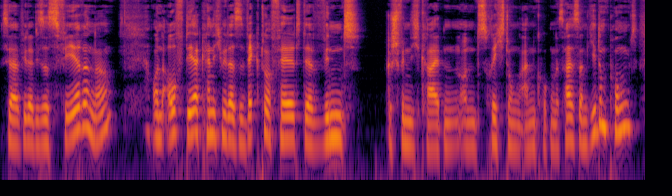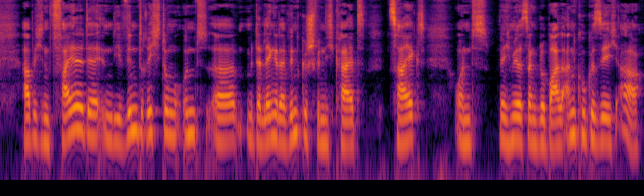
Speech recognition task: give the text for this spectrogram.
Ist ja wieder diese Sphäre, ne? Und auf der kann ich mir das Vektorfeld der Windgeschwindigkeiten und Richtungen angucken. Das heißt, an jedem Punkt habe ich einen Pfeil, der in die Windrichtung und äh, mit der Länge der Windgeschwindigkeit zeigt. Und wenn ich mir das dann global angucke, sehe ich, ah,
